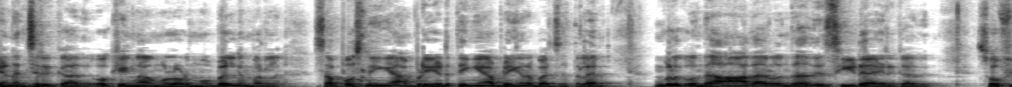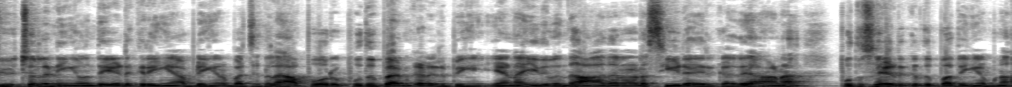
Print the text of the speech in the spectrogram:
இணைஞ்சிருக்காது. ஓகேங்களா உங்களோட மொபைல் நம்பரில் சப்போஸ் நீங்கள் அப்படி எடுத்தீங்க அப்படிங்கிற பட்சத்தில் உங்களுக்கு வந்து ஆதார் வந்து அது சீடாக இருக்காது ஸோ ஃப்யூச்சரில் நீங்கள் வந்து எடுக்கிறீங்க அப்படிங்கிற பட்சத்தில் அப்போது ஒரு புது பேன் கார்டு எடுப்பீங்க. ஏன்னா இது வந்து ஆதாரோட சீடாக இருக்காது ஆனால் புதுசாக எடுக்கிறது பார்த்தீங்க அப்படின்னா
